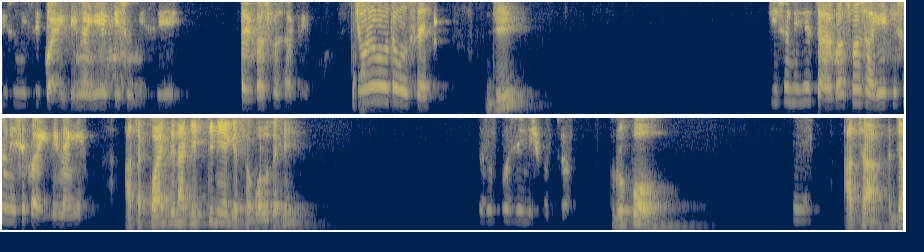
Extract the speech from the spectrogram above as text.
কিছু নিছি কয়েকদিন আগে কিছু নিছি চার পাঁচ মাস আগে। জোরে বলতে বলছে। জি। কিছু নিছি চার পাঁচ মাস আগে কিছু নিছি কয়েকদিন আগে। আচ্ছা কয়েকদিন আগে কি নিয়ে গেছো বলো দেখি। রূপোর জিনিসপত্র। রূপো? আচ্ছা যা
